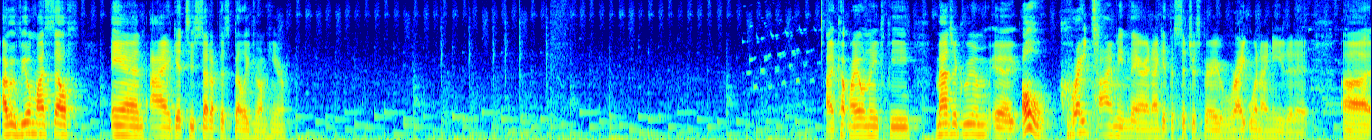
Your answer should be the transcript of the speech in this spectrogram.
I reveal myself, and I get to set up this belly drum here. I cut my own HP. Magic Room, uh, oh, great timing there, and I get the Sitrus Berry right when I needed it. Uh,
